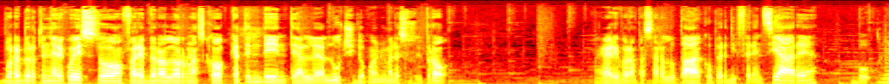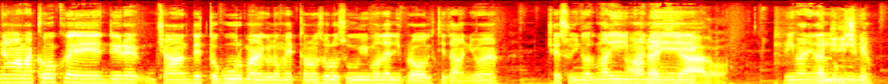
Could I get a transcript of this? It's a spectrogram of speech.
Vorrebbero tenere questo? Farebbero allora una scocca tendente al, al lucido come abbiamo adesso sui Pro? Magari vorranno passare all'opaco per differenziare? Boh. No, ma comunque dire, ci ha detto Gurman che lo mettono solo sui modelli Pro il titanio, eh. Cioè sui normali male. No, rimane, beh, chiaro. rimane Quindi dici l'alluminio. che,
